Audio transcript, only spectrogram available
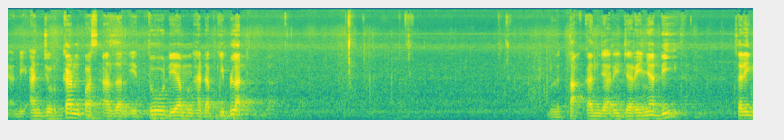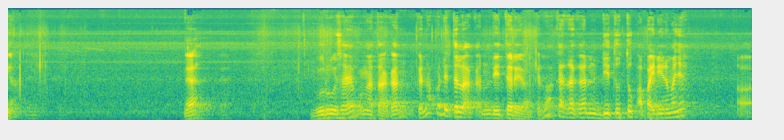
ya, dianjurkan pas azan itu dia menghadap kiblat. Meletakkan jari-jarinya di telinga Ya. Guru saya mengatakan, kenapa ditelakkan diterima? Kenapa katakan ditutup apa ini namanya? Uh,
